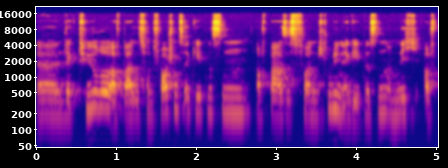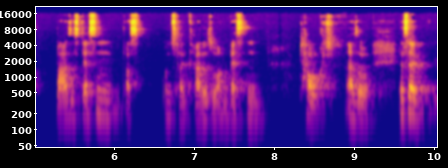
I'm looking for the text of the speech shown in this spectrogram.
äh, Lektüre, auf Basis von Forschungsergebnissen, auf Basis von Studienergebnissen und nicht auf Basis dessen, was uns halt gerade so am besten taugt. Also deshalb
